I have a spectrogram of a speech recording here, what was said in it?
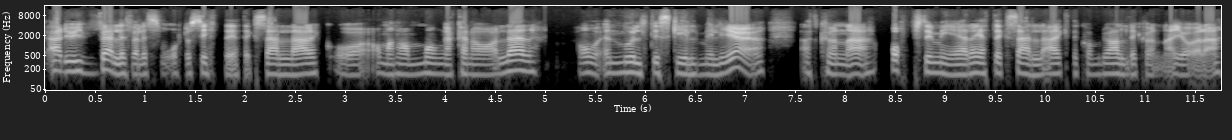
är det ju väldigt, väldigt svårt att sitta i ett Excel-ark och om man har många kanaler och en multiskill-miljö. Att kunna optimera i ett Excel-ark, det kommer du aldrig kunna göra.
